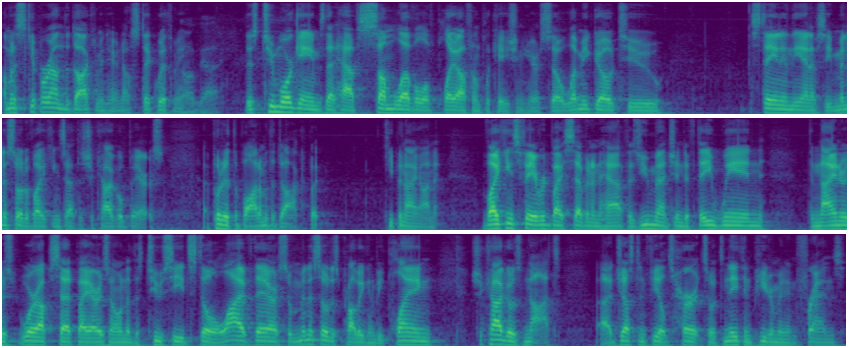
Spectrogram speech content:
I'm going to skip around the document here. Now, stick with me. Oh God. There's two more games that have some level of playoff implication here. So let me go to staying in the NFC Minnesota Vikings at the Chicago Bears. I put it at the bottom of the doc, but keep an eye on it. Vikings favored by seven and a half. As you mentioned, if they win, the Niners were upset by Arizona. The two seed's still alive there. So Minnesota's probably going to be playing. Chicago's not. Uh, Justin Fields hurt, so it's Nathan Peterman and friends.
